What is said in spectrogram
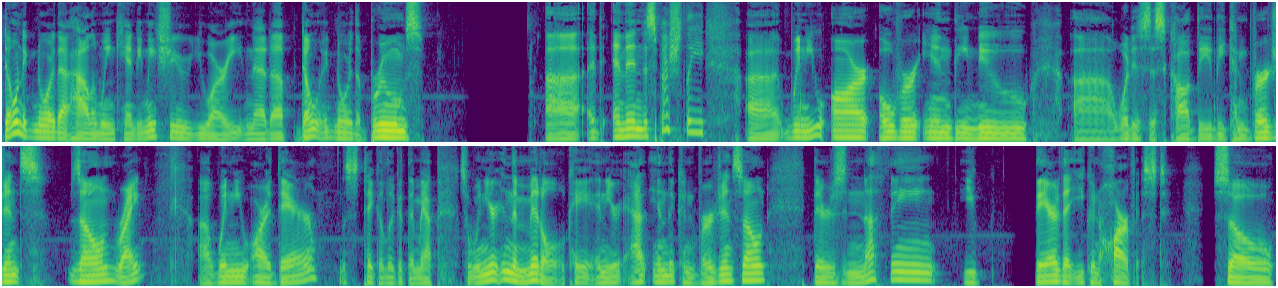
don't ignore that Halloween candy. Make sure you are eating that up. Don't ignore the brooms. Uh, and then especially uh, when you are over in the new, uh, what is this called? The the convergence zone, right? Uh, when you are there, let's take a look at the map. So when you're in the middle, okay, and you're at in the convergence zone, there's nothing you there that you can harvest. So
